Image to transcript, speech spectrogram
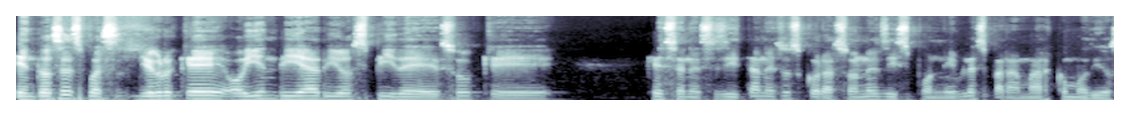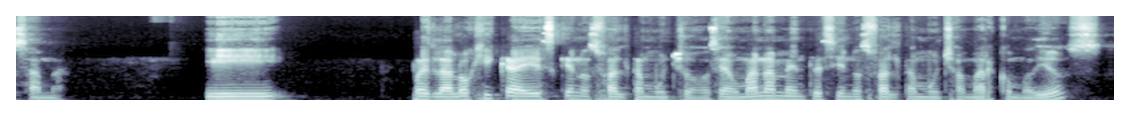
Entonces, pues yo creo que hoy en día Dios pide eso, que, que se necesitan esos corazones disponibles para amar como Dios ama. Y pues la lógica es que nos falta mucho, o sea, humanamente sí nos falta mucho amar como Dios.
